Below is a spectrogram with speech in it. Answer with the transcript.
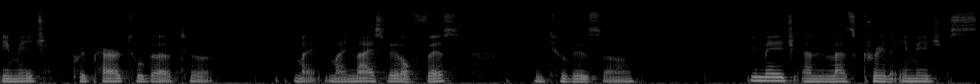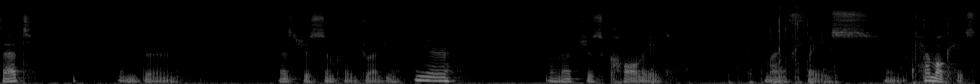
image prepared to the to my my nice little face into this uh, image and let's create an image set. And then let's just simply drag it here let's just call it my face and camel case.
